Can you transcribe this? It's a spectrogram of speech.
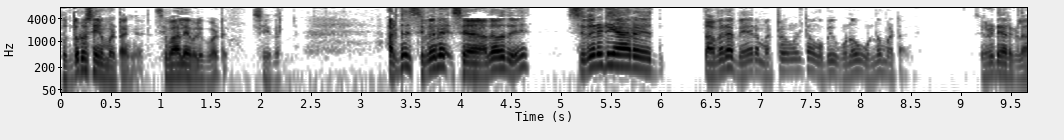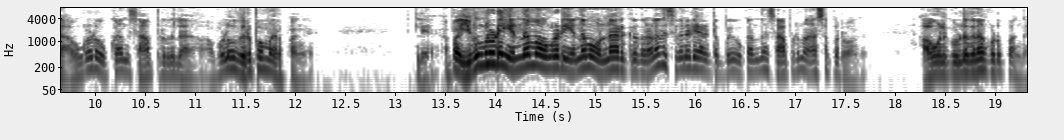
தொந்தரவு செய்ய மாட்டாங்க. சிவாலய வழிபாடு செய்தல். அடுத்து சிவனை அதாவது சிவனடியாரை தவிர வேறு மற்றவங்கள்ட்ட அவங்க போய் உணவு உண்ண மாட்டாங்க. சிவனடியார்களை அவங்களோட உட்காந்து சாப்பிட்றதுல அவ்வளோ விருப்பமாக இருப்பாங்க. இல்லையா? அப்போ இவங்களோட எண்ணமும் அவங்களோட எண்ணமும் ஒன்றா இருக்கிறதுனால அந்த சிவனடியார்கிட்ட போய் உட்காந்து தான் சாப்பிடணும்னு ஆசைப்படுவாங்க. அவங்களுக்கு உள்ளதெல்லாம் கொடுப்பாங்க.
